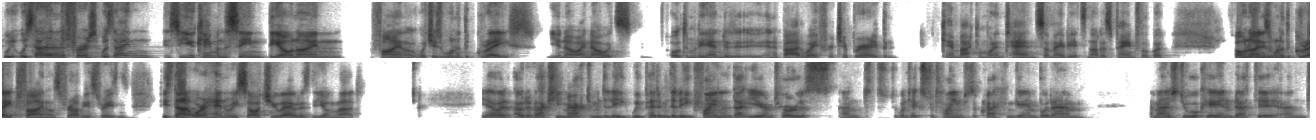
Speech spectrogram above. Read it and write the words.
was that uh, in the first? Was that in? So you came on the scene, the 09 final, which is one of the great. You know, I know it's ultimately ended in a bad way for Tipperary, but came back and won in 10. So maybe it's not as painful. But 09 is one of the great finals for obvious reasons. Is that where Henry sought you out as the young lad? Yeah, I would have actually marked him in the league. We played him in the league final that year in Thurles and went extra time. It was a cracking game, but um, I managed to do okay in him that day. And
